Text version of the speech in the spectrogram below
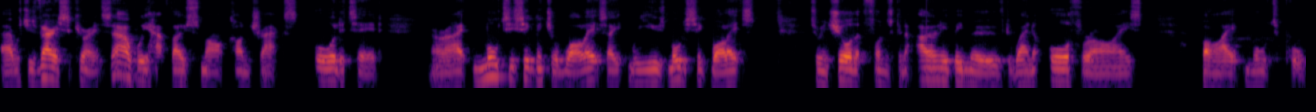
uh, which is very secure in itself, we have those smart contracts audited. All right, multi-signature wallets. We use multi-sig wallets to ensure that funds can only be moved when authorized by multiple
